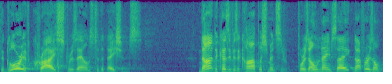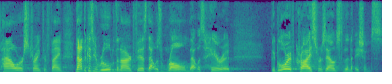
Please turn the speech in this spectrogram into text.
The glory of Christ resounds to the nations, not because of his accomplishments for his own namesake, not for his own power, strength, or fame, not because he ruled with an iron fist. That was Rome, that was Herod. The glory of Christ resounds to the nations.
